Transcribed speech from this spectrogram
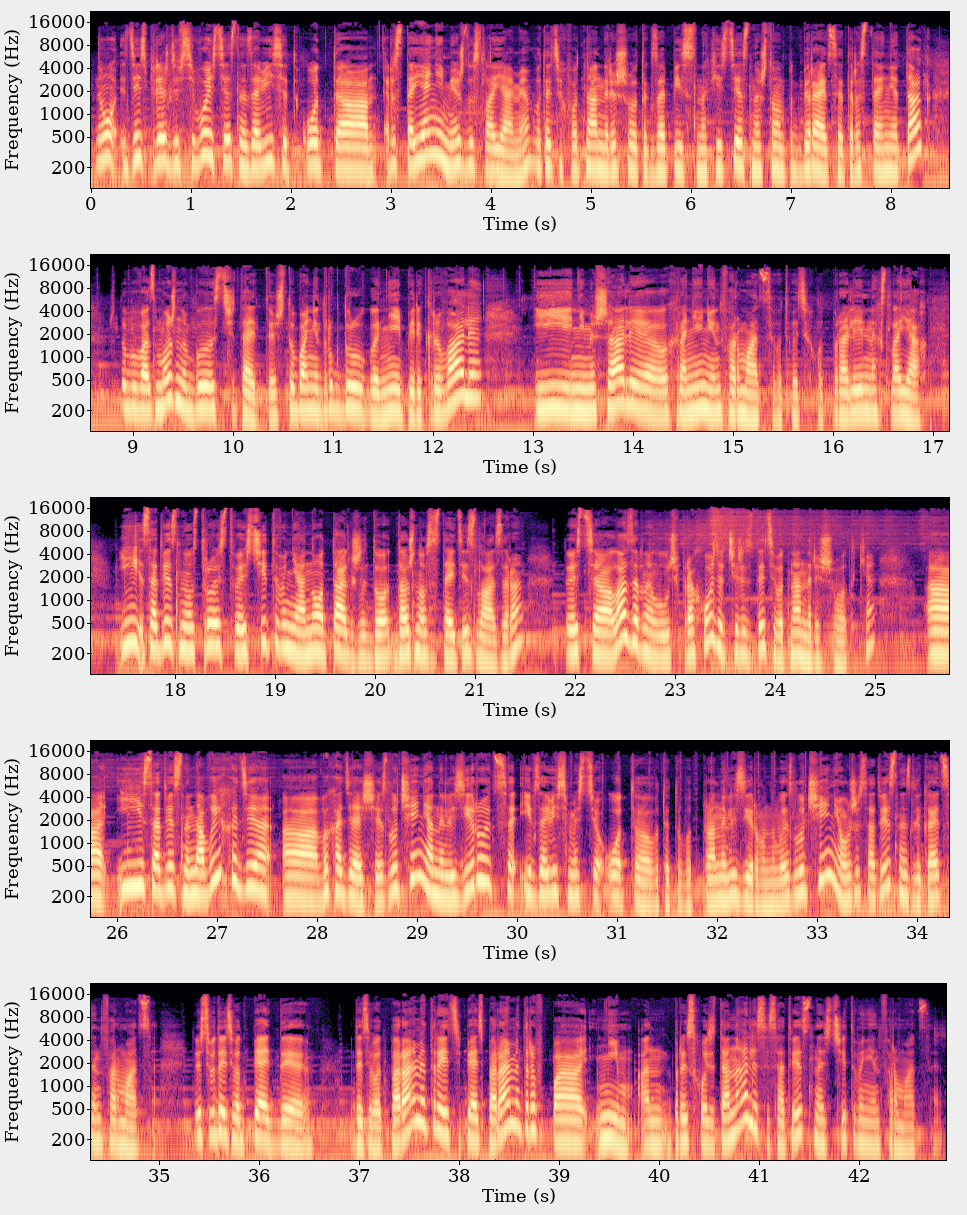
Ну, здесь прежде всего, естественно, зависит от а, расстояния между слоями вот этих вот нанорешеток записанных. Естественно, что он подбирается это расстояние так, чтобы возможно было считать, то есть чтобы они друг друга не перекрывали и не мешали хранению информации вот в этих вот параллельных слоях. И, соответственно, устройство считывания, оно также до- должно состоять из лазера. То есть а, лазерный луч проходит через вот эти вот нанорешетки. А, И, соответственно, на выходе а, выходящее излучение анализируется, и в зависимости от вот этого вот проанализированного излучения уже, соответственно, извлекается информация. То есть вот эти вот 5D, вот эти вот параметры, эти 5 параметров, по ним происходит анализ и, соответственно, считывание информации.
